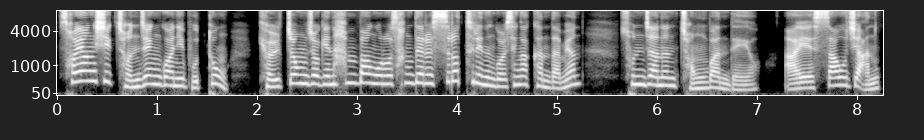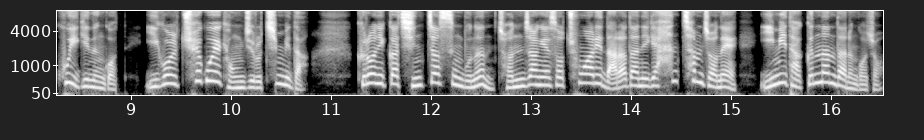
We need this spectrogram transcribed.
서양식 전쟁관이 보통 결정적인 한 방으로 상대를 쓰러뜨리는 걸 생각한다면 손자는 정반대예요. 아예 싸우지 않고 이기는 것. 이걸 최고의 경지로 칩니다. 그러니까 진짜 승부는 전장에서 총알이 날아다니기 한참 전에 이미 다 끝난다는 거죠.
